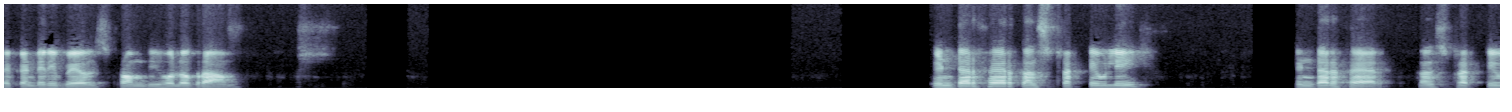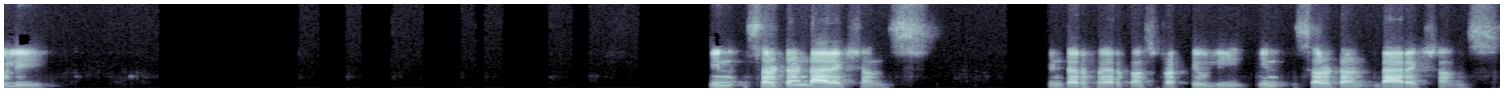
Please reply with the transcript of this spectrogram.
secondary waves from the hologram interfere constructively interfere constructively in certain directions interfere constructively in certain directions.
